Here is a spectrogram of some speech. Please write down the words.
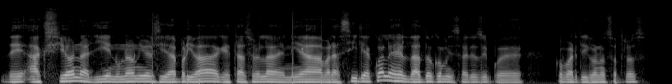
de, acción allí en una universidad privada que está sobre la avenida Brasilia. ¿Cuál es el dato, comisario, si puede compartir con nosotros?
